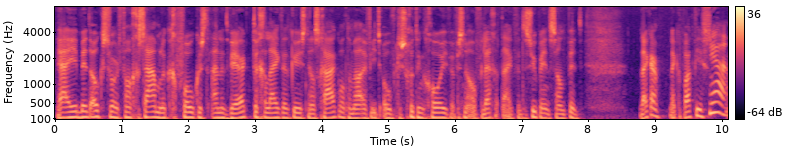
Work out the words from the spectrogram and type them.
Ja, je bent ook een soort van gezamenlijk gefocust aan het werk. Tegelijkertijd kun je snel schakelen. Want normaal even iets over de schutting gooien. Even snel overleggen. Nou, ik vind het een super interessant punt. Lekker, lekker praktisch. Ja,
